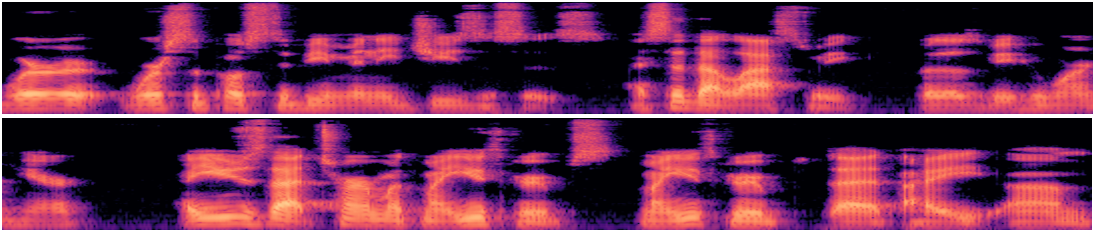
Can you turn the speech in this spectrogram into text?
we're we're supposed to be many Jesuses. I said that last week for those of you who weren't here. I use that term with my youth groups. My youth group that I um,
